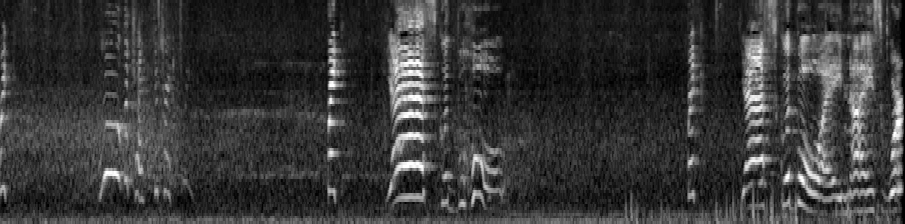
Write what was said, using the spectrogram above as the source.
Break. Woo, good try, good try. Break. Yes, good boy. Break. Yes, good boy. Nice work.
